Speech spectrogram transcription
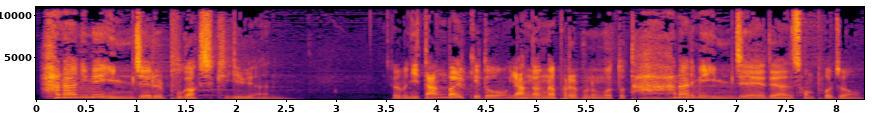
하나님의 임재를 부각시키기 위한 여러분 이 땅 밟기도 양강나팔을 부는 것도 다 하나님의 임재에 대한 선포죠.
